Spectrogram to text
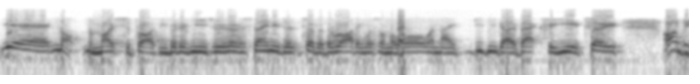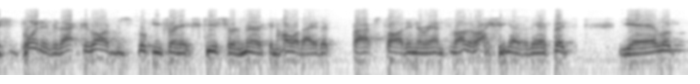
Yeah, not the most surprising bit of news we've ever seen is that sort of the writing was on the wall when they didn't go back for year two. I'm disappointed with that because I was looking for an excuse for an American holiday that perhaps tied in around some other racing over there. But yeah, look,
